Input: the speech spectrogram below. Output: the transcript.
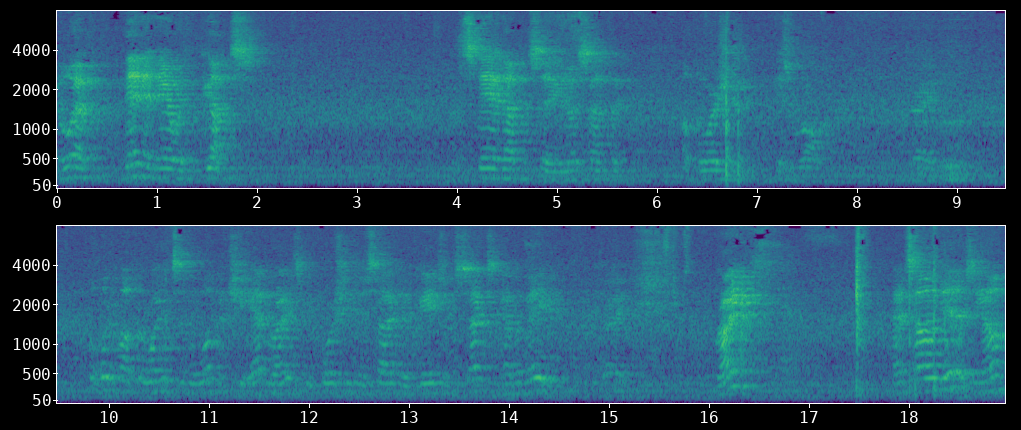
And we'll have men in there with guts that stand up and say, you know something, abortion is wrong. Right. But what about the rights of the woman? She had rights before she decided to engage in sex and have a baby. Right. Right? That's how it is, you know?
